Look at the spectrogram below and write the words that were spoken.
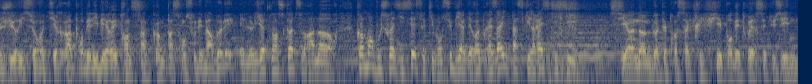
Le jury se retirera pour délibérer, 35 hommes passeront sous les barbelés. Et le lieutenant Scott sera mort. Comment vous choisissez ceux qui vont subir des représailles parce qu'ils restent ici Si un homme doit être sacrifié pour détruire cette usine,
